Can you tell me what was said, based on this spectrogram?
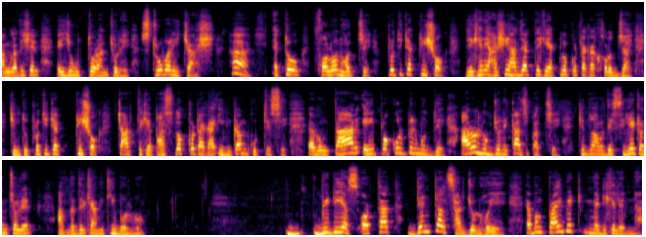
বাংলাদেশের এই যে উত্তরাঞ্চলে স্ট্রবেরি চাষ হ্যাঁ এত ফলন হচ্ছে। প্রতিটা কৃষক, যেখানে আশি হাজার থেকে এক লক্ষ টাকা খরচ যায়, কিন্তু প্রতিটা কৃষক চার থেকে পাঁচ লক্ষ টাকা ইনকাম করতেছে এবং তার এই প্রকল্পের মধ্যে আরও লোকজনে কাজ পাচ্ছে। কিন্তু আমাদের সিলেট অঞ্চলের, আপনাদেরকে আমি কি বলব? বিডিএস অর্থাৎ ডেন্টাল সার্জন হয়ে এবং প্রাইভেট মেডিকেলের না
